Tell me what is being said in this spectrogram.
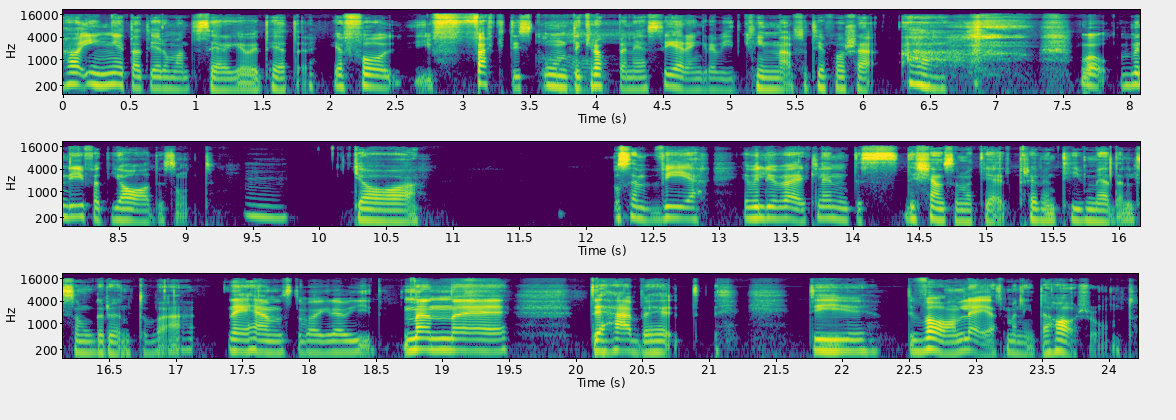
har inget att jag romantiserar graviditeter. Jag får faktiskt ont i kroppen när jag ser en gravid kvinna. För att jag får så här, ah. Men det är för att jag hade så ont. Mm. Jag, och sen vet, jag vill ju verkligen inte, det känns som att jag är ett preventivmedel som går runt och bara, det är hemskt att vara gravid. Men eh, det här behövs, det är ju det vanliga är att man inte har så ont.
